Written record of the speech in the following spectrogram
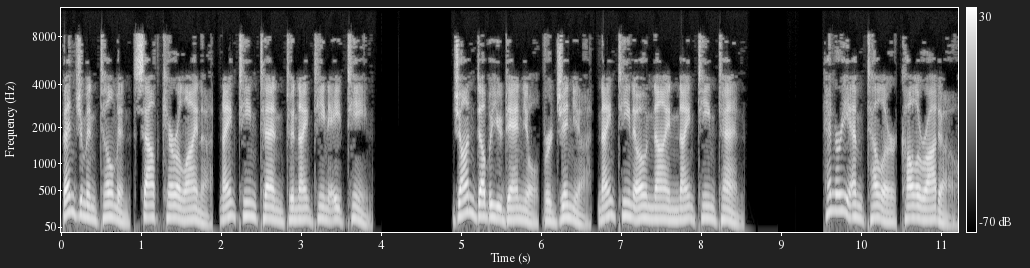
Benjamin Tillman South Carolina, 1910 to 1918. John W. Daniel Virginia, 1909–1910 Henry M. Teller Colorado,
